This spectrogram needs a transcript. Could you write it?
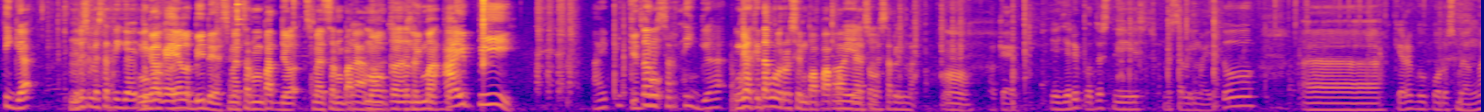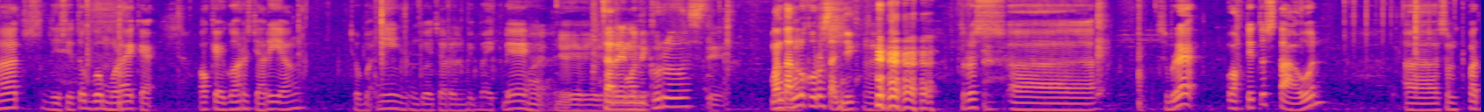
3 jadi semester 3 itu Enggak kayaknya lebih deh, semester 4 Jo, semester 4 Enggak, mau ke semester 5 IP. IP itu Kita- semester 3 Enggak, kita ngurusin pop-up oh waktu iya itu. semester 5 Oh. Oke, ya jadi putus di semester 5 itu eh kira gue kurus banget. Di situ gue mulai kayak oke gue harus cari yang coba nih gue cari lebih baik deh. Iya iya iya. Cari yang lebih kurus. Iya. Mantan lu kurus anjing. Terus eh sebenarnya waktu itu setahun eh sempat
